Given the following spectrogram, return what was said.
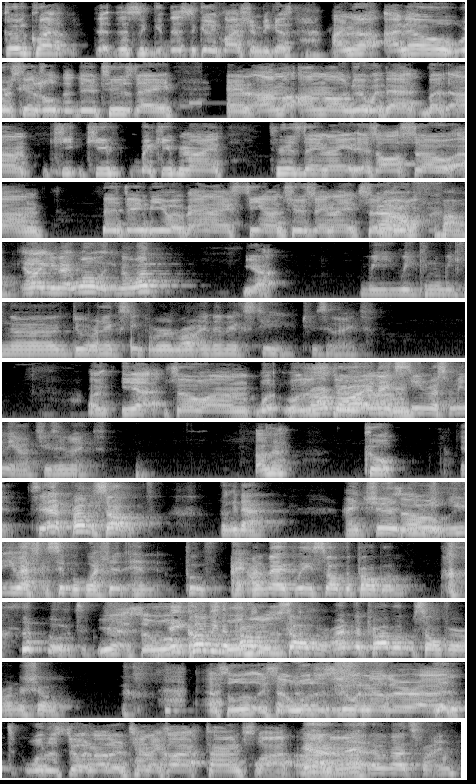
good question. This is this is a good question because I know I know we're scheduled to do Tuesday, and I'm I'm all good with that. But um, keep keep but keep in mind, Tuesday night is also um the debut of NXT on Tuesday night. So you Oh want- fuck! Oh, you know, well, you know what? yeah. We we can we can uh, do NXT for Raw and NXT Tuesday night. Uh, yeah, so um, we'll, we'll Raw, do, Raw, um, NXT, and WrestleMania on Tuesday night. Okay, cool. Yeah. See that problem solved. Look at that. I should So- you, you you ask a simple question and poof, I automatically solve the problem. Yeah, so we'll. they call me the we'll problem just- solver. I'm the problem solver on the show. absolutely. So we'll just do another. Uh, we'll just do another ten o'clock time slot on Yeah, uh, that, oh, that's fine.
